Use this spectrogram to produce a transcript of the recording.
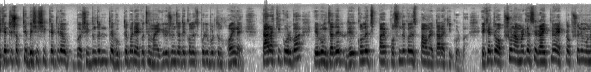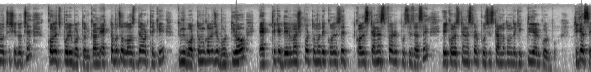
এক্ষেত্রে সবচেয়ে বেশি শিক্ষার্থীরা সিদ্ধান্ত নিতে ভুগতে পারে, এক হচ্ছে মাইগ্রেশন যাদের কলেজ পরিবর্তন হয় নাই, তারা কি করবা? এবং যাদের কলেজ পছন্দের কলেজ পাও না তারা কি করবা? এক্ষেত্রে অপশন আমার কাছে রাইট নাও একটা অপশনই মনে হচ্ছে, সেটা হচ্ছে কলেজ পরিবর্তন। কারণ একটা বছর লস দেওয়ার থেকে তুমি বর্তমান কলেজে ভর্তি হও, এক থেকে দেড় মাস পর তোমাদের কলেজের কলেজ ট্রান্সফারের প্রসেস আছে। এই কলেজ ট্রান্সফার প্রসেসটা আমরা তোমাদেরকে ক্লিয়ার করব। ঠিক আছে?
